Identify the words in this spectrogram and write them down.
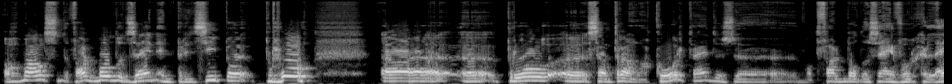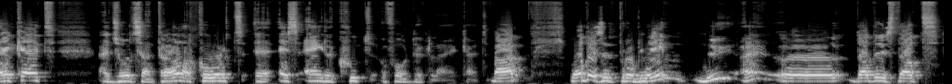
nogmaals, de vakbonden zijn in principe pro uh, uh, pro-centraal akkoord. Hè, dus wat vakbonden zijn voor gelijkheid. En zo'n centraal akkoord is eigenlijk goed voor de gelijkheid. Maar wat is het probleem nu? Hè? dat is dat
